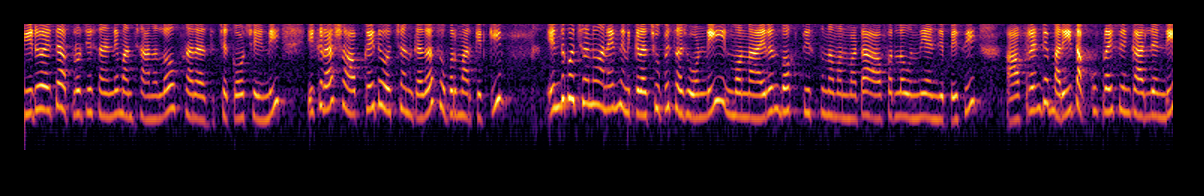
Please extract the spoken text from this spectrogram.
వీడియో అయితే అప్లోడ్ చేశానండి మన ఛానల్లో ఒకసారి అది చెక్అవుట్ చేయండి. ఇక్కడ షాప్కి అయితే వచ్చాను కదా సూపర్ మార్కెట్కి ఎందుకు వచ్చాను అనేది నేను ఇక్కడ చూపిస్తాను చూడండి. మొన్న ఐరన్ బాక్స్ తీసుకున్నాం అనమాట ఆఫర్లో ఉంది అని చెప్పేసి. ఆఫర్ అంటే మరీ తక్కువ ప్రైస్ ఏం కాదులేండి.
